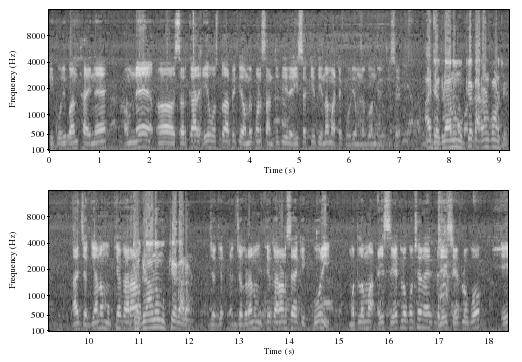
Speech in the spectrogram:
કે કોરી બંધ થાય ને અમને સરકાર એ વસ્તુ આપે કે અમે પણ શાંતિથી રહી શકીએ, તેના માટે કોરી અમને બંધ જોઈતી છે. આ ઝઘડાનું મુખ્ય કારણ કોણ છે? આ જગ્યાનું મુખ્ય કારણ ઝઘડાનું મુખ્ય કારણ. ઝઘડાનું મુખ્ય કારણ છે કે કોરી મતલબમાં એ શેઠ લોકો છે ને જે શેઠ લોકો એ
